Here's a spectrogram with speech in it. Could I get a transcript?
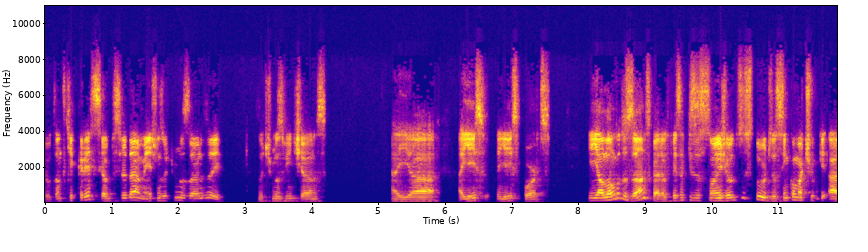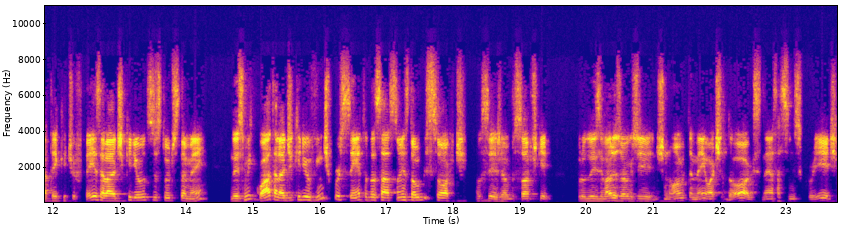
O tanto que cresceu absurdamente nos últimos anos aí, nos últimos 20 anos. Aí a, a, EA, a EA Sports. E ao longo dos anos, cara, ela fez aquisições de outros estúdios, assim como a, a Take-Two fez, ela adquiriu outros estúdios também. Em 2004, ela adquiriu 20% das ações da Ubisoft, ou seja, a Ubisoft que produz vários jogos de, de nome também, Watch Dogs, né, Assassin's Creed,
